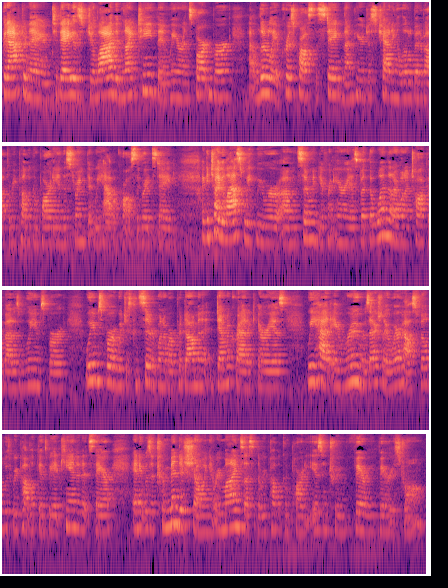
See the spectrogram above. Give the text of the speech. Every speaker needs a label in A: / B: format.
A: Good afternoon. Today is July the 19th, and we are in Spartanburg. Uh, literally have crisscrossed the state, and I'm here just chatting a little bit about the Republican Party and the strength that we have across the great state. I can tell you last week we were um, in so many different areas, but the one that I want to talk about is Williamsburg. Williamsburg, which is considered one of our predominant Democratic areas, we had a room, it was actually a warehouse filled with Republicans. We had candidates there, and it was a tremendous showing. It reminds us that the Republican Party is in truth very, very strong.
